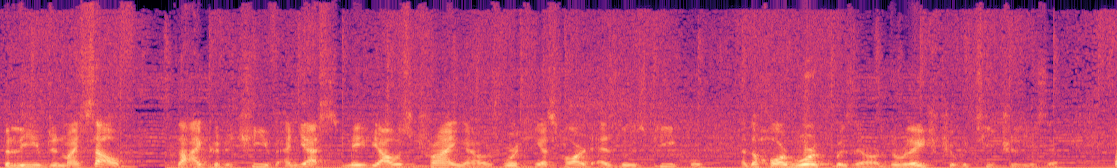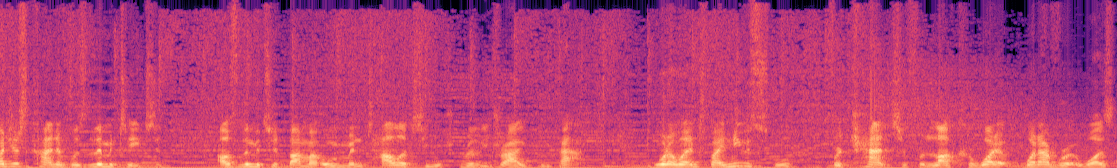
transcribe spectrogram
believed in myself that I could achieve. And yes, maybe I was trying I was working as hard as those people, and the hard work was there, the relationship with teachers was there. But I just kind of was limited. I was limited by my own mentality, which really dragged me back. When I went to my new school, for chance or for luck or what, whatever it was,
